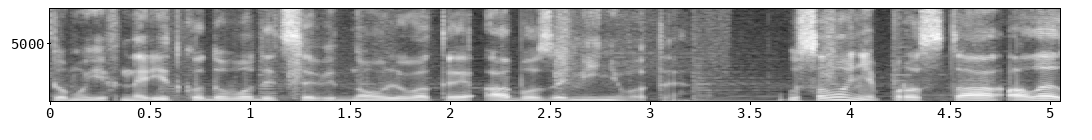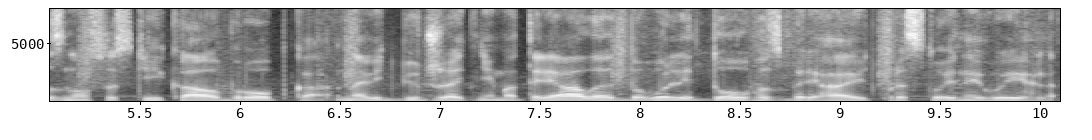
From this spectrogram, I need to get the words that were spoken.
тому їх нерідко доводиться відновлювати або замінювати. У салоні проста, але зносостійка обробка. Навіть бюджетні матеріали доволі довго зберігають пристойний вигляд.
